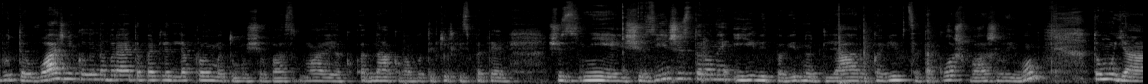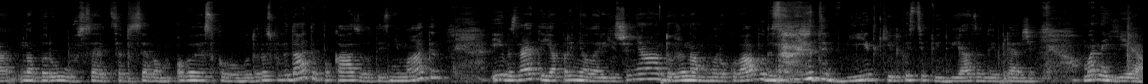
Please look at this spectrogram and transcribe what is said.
Будьте уважні, коли набираєте петлі для пройми, тому що у вас має як однакова бути кількість петель, що з однієї, що з іншої сторони, і відповідно для рукавів це також важливо. Тому я наберу все це все вам обов'язково буду розповідати, показувати, знімати. І ви знаєте, я прийняла рішення, довжина мого рукава буде залежати від кількості підв'язаної пряжі. У мене є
